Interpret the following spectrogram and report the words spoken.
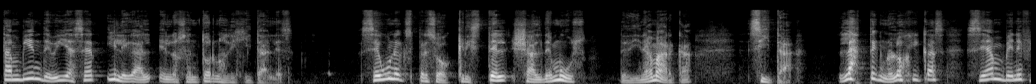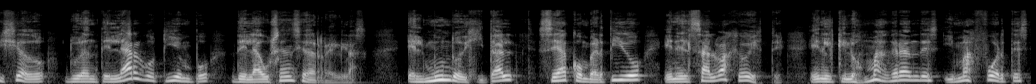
también debía ser ilegal en los entornos digitales. Según expresó Christelle Schaldemus, de Dinamarca, cita, las tecnológicas se han beneficiado durante largo tiempo de la ausencia de reglas. El mundo digital se ha convertido en el salvaje oeste, en el que los más grandes y más fuertes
